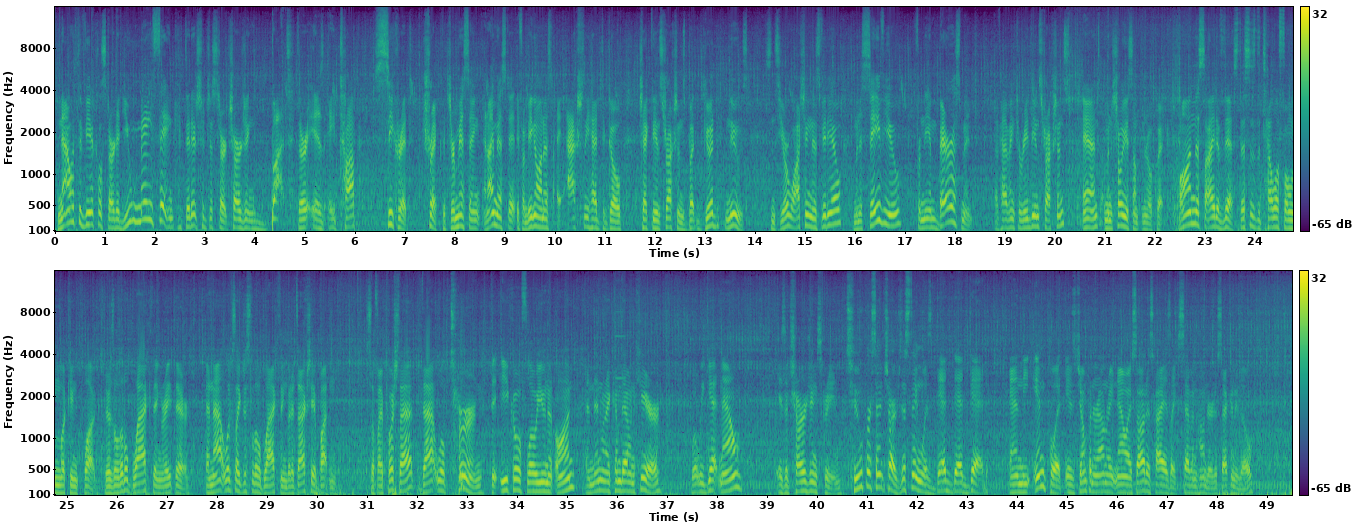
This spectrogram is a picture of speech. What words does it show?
Now with the vehicle started, you may think that it should just start charging, but there is a top secret trick that you're missing, and I missed it. If I'm being honest, I actually had to go check the instructions, but good news. Since you're watching this video, I'm gonna save you from the embarrassment of having to read the instructions, and I'm gonna show you something real quick. On the side of this, this is the telephone looking plug. There's a little black thing right there. And that looks like just a little black thing, but it's actually a button. So if I push that, that will turn the EcoFlow unit on. And then when I come down here, what we get now is a charging screen. 2% charge. This thing was dead, dead, dead. And the input is jumping around right now. I saw it as high as like 700 a second ago.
